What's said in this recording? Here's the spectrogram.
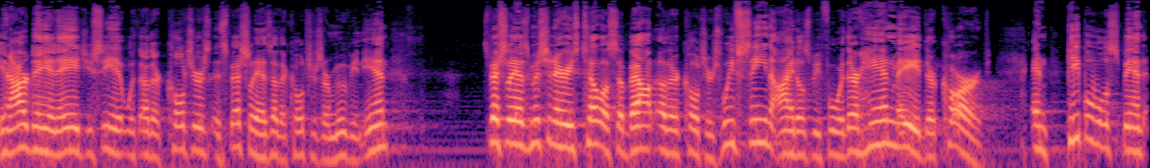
in our day and age. You see it with other cultures, especially as other cultures are moving in. Especially as missionaries tell us about other cultures. We've seen idols before. They're handmade, they're carved. And people will spend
